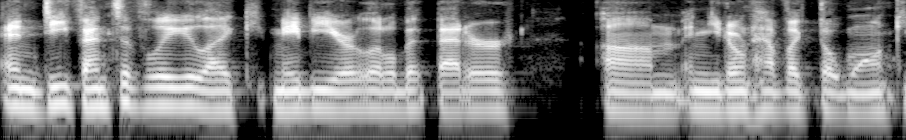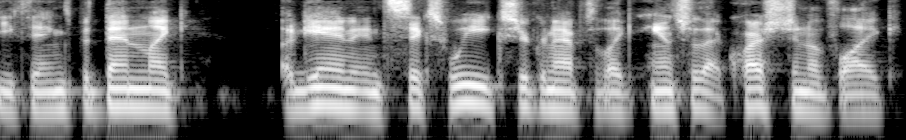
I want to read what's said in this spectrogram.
and defensively, like maybe you're a little bit better, um, and you don't have like the wonky things. But then, like again, in six weeks, you're gonna have to like answer that question of like,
